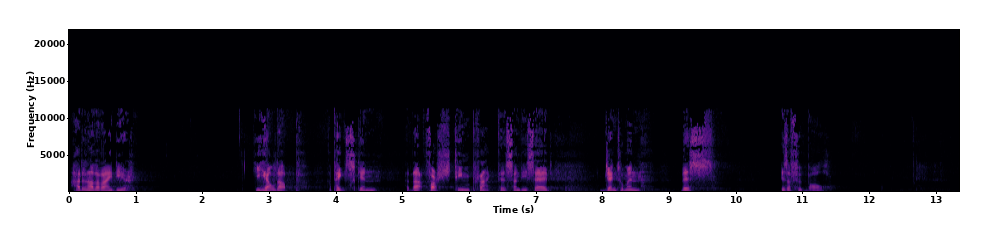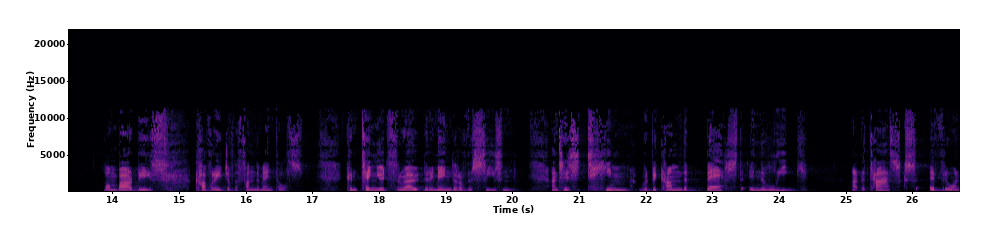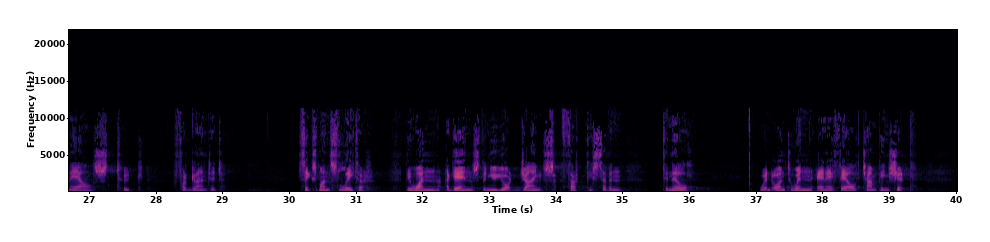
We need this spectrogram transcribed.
had another idea. He held up a pigskin at that first team practice and he said, Gentlemen, this is a football. Lombardi's coverage of the fundamentals continued throughout the remainder of the season, and his team would become the best in the league at the tasks everyone else took for granted. Six months later, they won against the New York Giants 37 to nil. Went on to win NFL championship,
